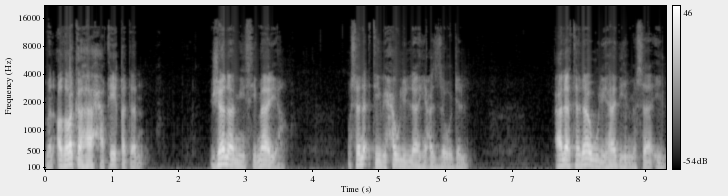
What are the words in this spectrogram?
من أدركها حقيقة جنى من ثمارها. وسنأتي بحول الله عز وجل على تناول هذه المسائل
